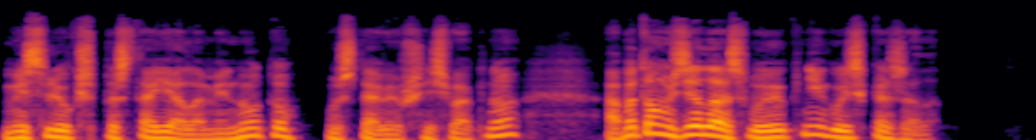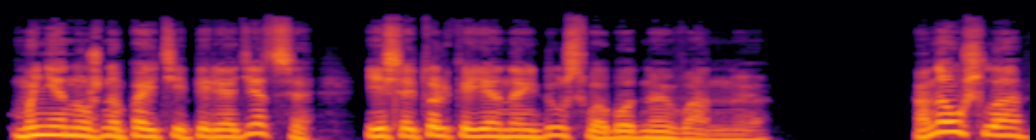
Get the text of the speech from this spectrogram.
Мисс Люкс постояла минуту, уставившись в окно, а потом взяла свою книгу и сказала, «Мне нужно пойти переодеться, если только я найду свободную ванную». Она ушла,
